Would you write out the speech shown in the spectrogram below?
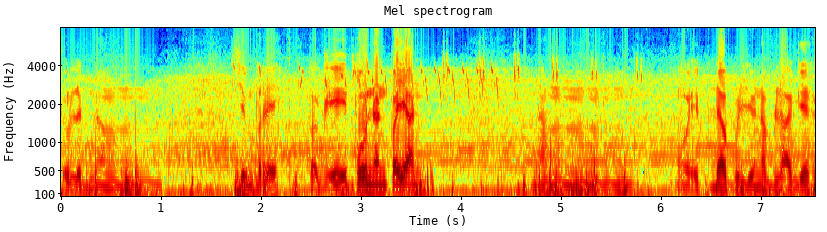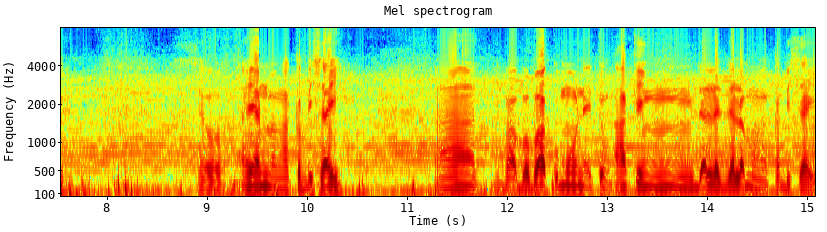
tulad ng siyempre pag iipunan pa yan ng OFW na vlogger so ayan mga kabisay at bababa ko muna itong aking dala-dala mga kabisay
